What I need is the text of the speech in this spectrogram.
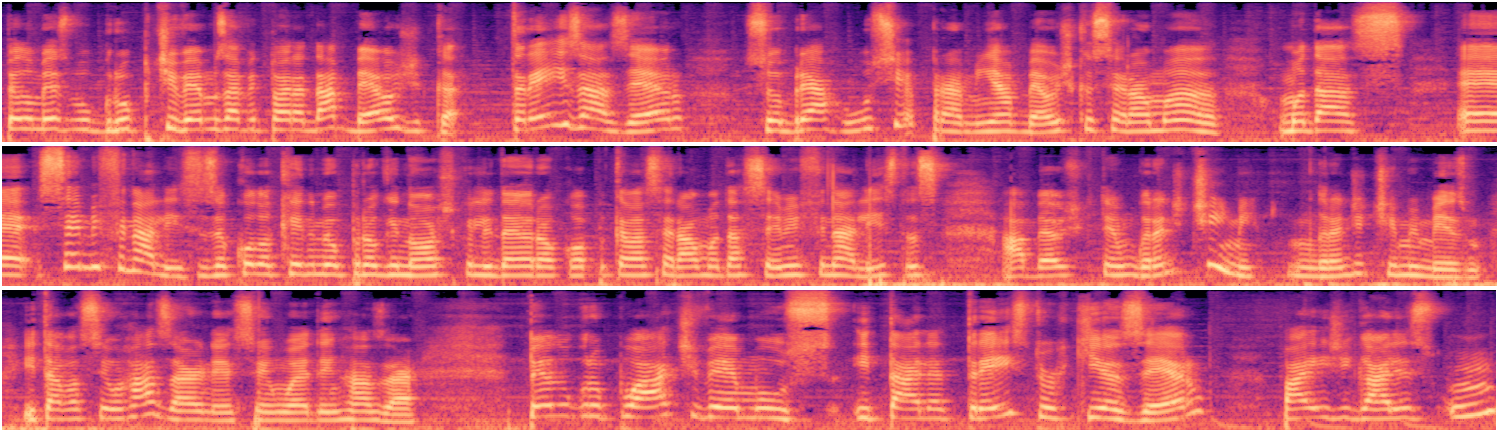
Pelo mesmo grupo, tivemos a vitória da Bélgica 3 a 0 sobre a Rússia. Para mim, a Bélgica será uma, uma das é, semifinalistas. Eu coloquei no meu prognóstico ali da Eurocopa que ela será uma das semifinalistas. A Bélgica tem um grande time, um grande time mesmo. E tava sem o Hazard, né? Sem o Eden Hazard. Pelo grupo A, tivemos Itália 3, Turquia 0. País de Gales 1,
